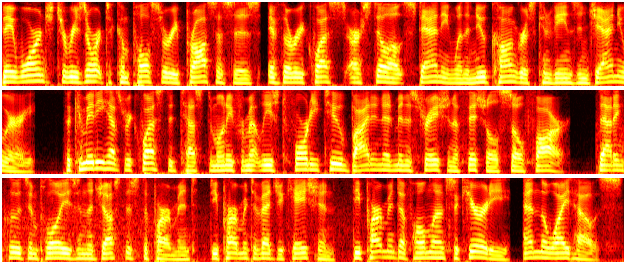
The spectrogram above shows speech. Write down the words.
They warned to resort to compulsory processes if their requests are still outstanding when the new Congress convenes in January. The committee has requested testimony from at least 42 Biden administration officials so far. That includes employees in the Justice Department, Department of Education, Department of Homeland Security, and the White House.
